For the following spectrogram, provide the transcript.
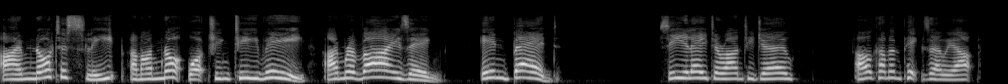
I'm not asleep and I'm not watching TV. I'm revising. In bed. See you later, Auntie Jo. I'll come and pick Zoe up.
